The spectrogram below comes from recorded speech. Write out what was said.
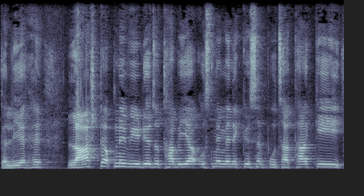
क्लियर है? लास्ट अपने वीडियो जो था भैया, उसमें मैंने क्वेश्चन पूछा था कि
